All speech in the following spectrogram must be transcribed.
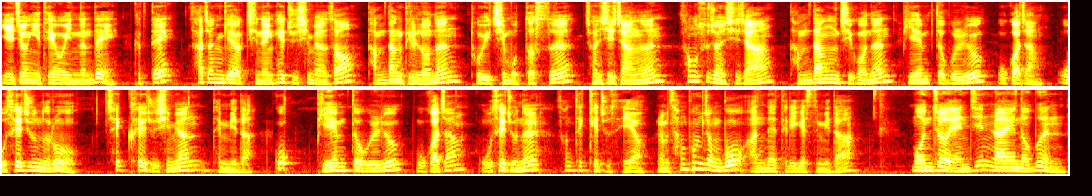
예정이 되어 있는데 그때 사전 계약 진행해 주시면서 담당 딜러는 도이치모터스, 전시장은 성수전시장, 담당 직원은 BMW 오과장 오세준으로 체크해 주시면 됩니다. 꼭 BMW 오과장 오세준을 선택해 주세요. 그럼 상품 정보 안내 드리겠습니다. 먼저 엔진 라인업은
